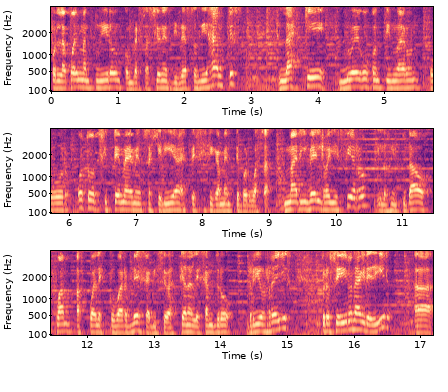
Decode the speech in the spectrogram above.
por la cual mantuvieron conversaciones diversos días antes las que luego continuaron por otro sistema de mensajería, específicamente por WhatsApp. Maribel Reyes Fierro y los imputados Juan Pascual Escobar Béjar y Sebastián Alejandro Ríos Reyes procedieron a agredir a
